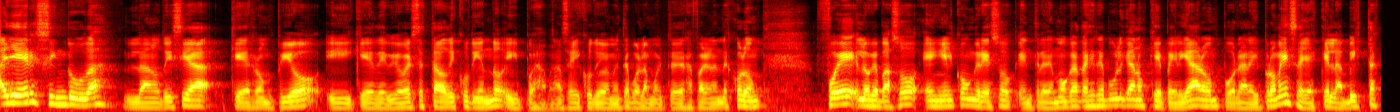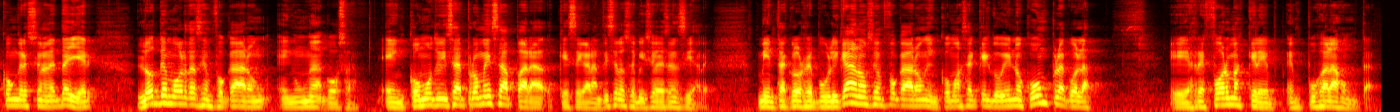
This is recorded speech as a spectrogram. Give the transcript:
Ayer, sin duda, la noticia que rompió y que debió haberse estado discutiendo, y pues apenas se discutió obviamente por la muerte de Rafael Hernández Colón, fue lo que pasó en el Congreso entre demócratas y republicanos que pelearon por la ley promesa. Y es que en las vistas congresionales de ayer, los demócratas se enfocaron en una cosa, en cómo utilizar promesa para que se garanticen los servicios esenciales. Mientras que los republicanos se enfocaron en cómo hacer que el gobierno cumpla con las eh, reformas que le empuja la Junta.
